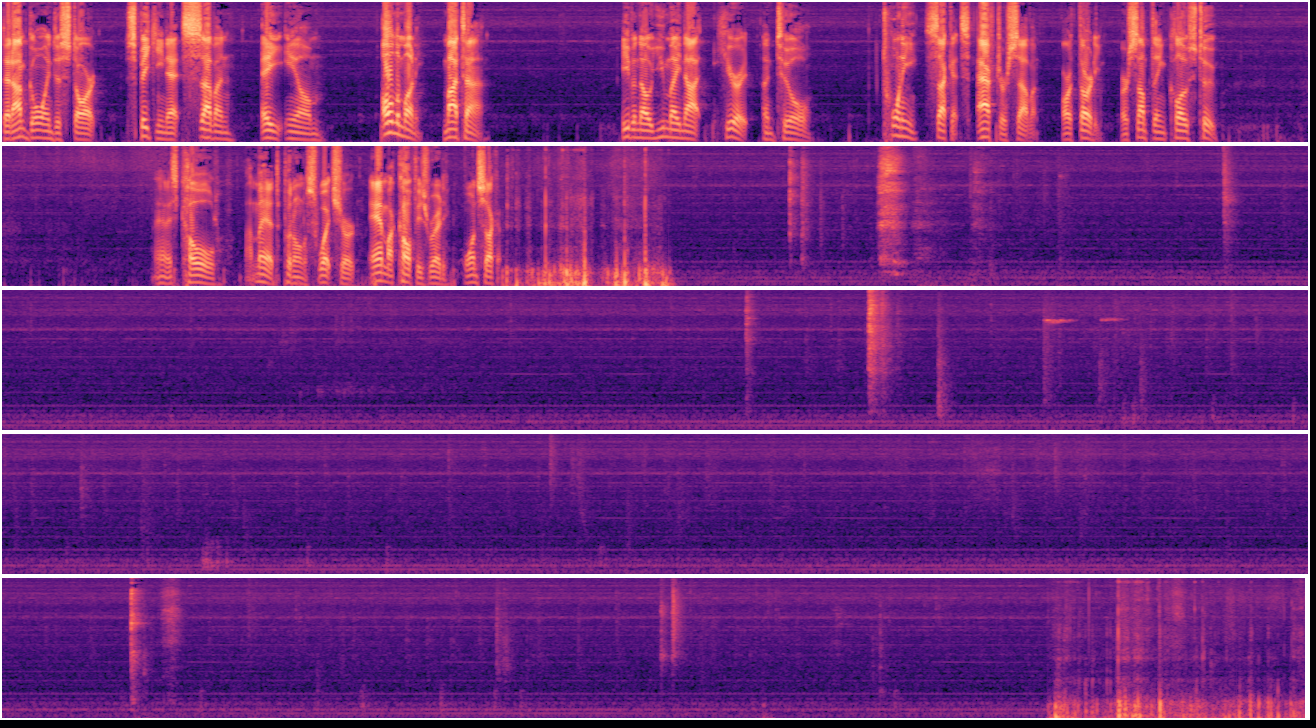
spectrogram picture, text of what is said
that I'm going to start speaking at 7 a.m. on the money, my time. Even though you may not hear it until 20 seconds after 7 or 30 or something close to. Man, it's cold. I may have to put on a sweatshirt. And my coffee's ready. One second.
